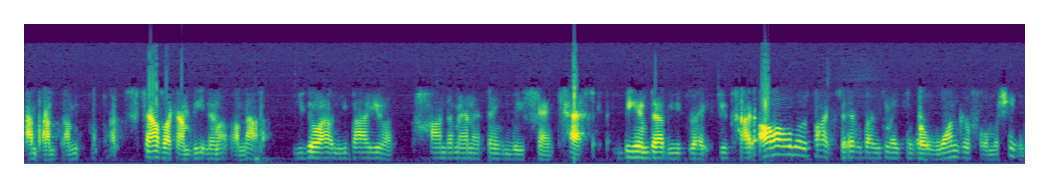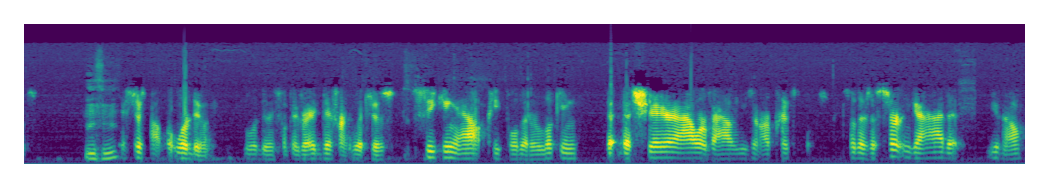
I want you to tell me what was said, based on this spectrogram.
I'm, I'm, I'm, it sounds like I'm beating them up. I'm not. You go out and you buy you a Honda, man, that thing will be fantastic. BMW, great. Ducati, all those bikes that everybody's making are wonderful machines. hmm It's just not what we're doing. We're doing something very different, which is seeking out people that are looking that, that share our values and our principles. So there's a certain guy that you know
